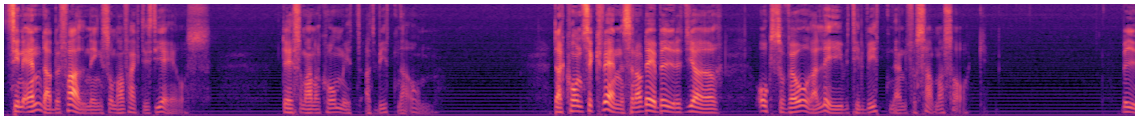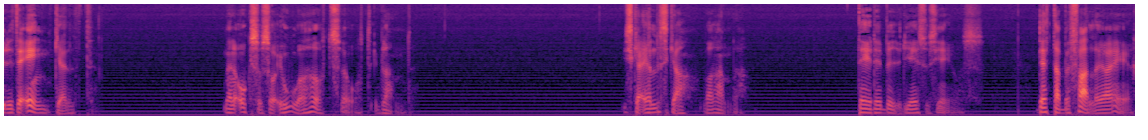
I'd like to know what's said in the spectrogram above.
Sin enda befallning som han faktiskt ger oss. Det som han har kommit att vittna om. Där konsekvensen av det budet gör också våra liv till vittnen för samma sak. Budet är enkelt men också så oerhört svårt ibland. Vi ska älska varandra. Det är det bud Jesus ger oss. Detta befaller jag er,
